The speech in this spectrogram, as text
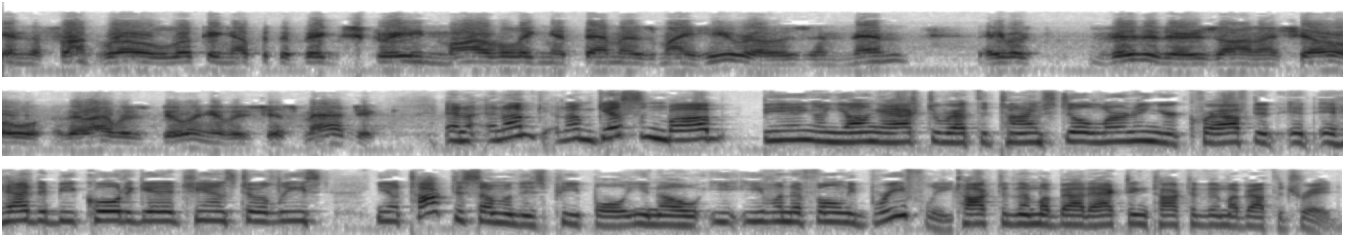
in the front row looking up at the big screen, marveling at them as my heroes. And then they were visitors on a show that I was doing. It was just magic. And and I'm and I'm guessing, Bob, being a young actor at the time, still learning your craft, it, it, it had to be cool to get a chance to at least you know talk to some of these people, you know, e- even if only briefly, talk to them about acting, talk to them about the trade.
